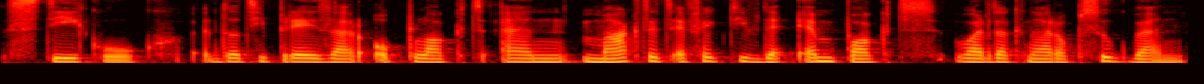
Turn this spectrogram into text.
steek ook. Dat die prijs daar opplakt en maakt het effectief de impact waar dat ik naar op zoek ben.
